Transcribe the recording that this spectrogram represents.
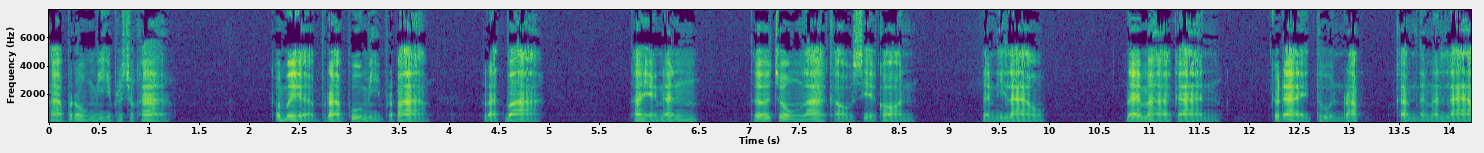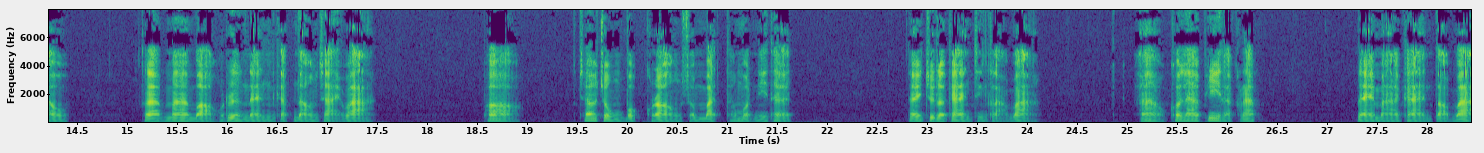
ข้าพระองค์มีพระเจ้าข้าก็เมื่อพระผู้มีพระภาครัสว่า ถ้าอย่างนั้น เธอจงลาเขาเสียก่อน ดังนี้แล้วนายมหาการก็ได้ทูลรับ กรรมดังนั้นแล้ว กลับมาบอกเรื่องนั้นกับน้องชายว่า พ่อเจ้าจงปกครองสมบัติทั้งหมดนี้เถิดนายจุลการจึงกล่าวว่า อ้าว ก็แล้วพี่ล่ะครับ นายมหาการตอบว่า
